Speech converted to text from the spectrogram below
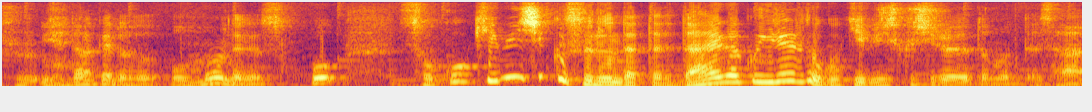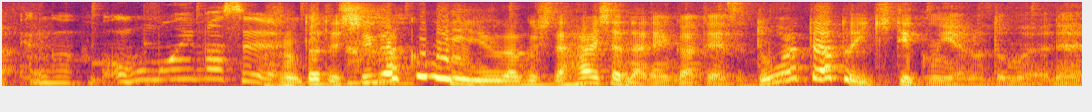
いやだけど思うんだけどそこそこ厳しくするんだったら大学入れるとこ厳しくしろよと思ってさ。うん思います。だって歯学部に入学して歯医者になれんかったやつどうやってあと生きていくんやろうと思うよね。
